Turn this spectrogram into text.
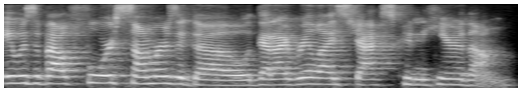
it was about four summers ago that I realized Jax couldn't hear them.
